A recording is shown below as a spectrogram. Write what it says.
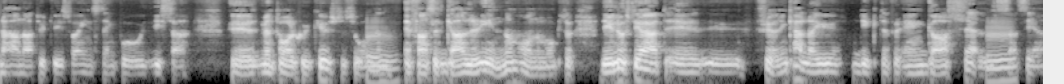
när han naturligtvis var instängd på vissa eh, mentalsjukhus och så. Mm. Men det fanns ett galler inom honom också. Det är lustigt att eh, Fröding kallar ju dikten för en gasell Mm. så att säga.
